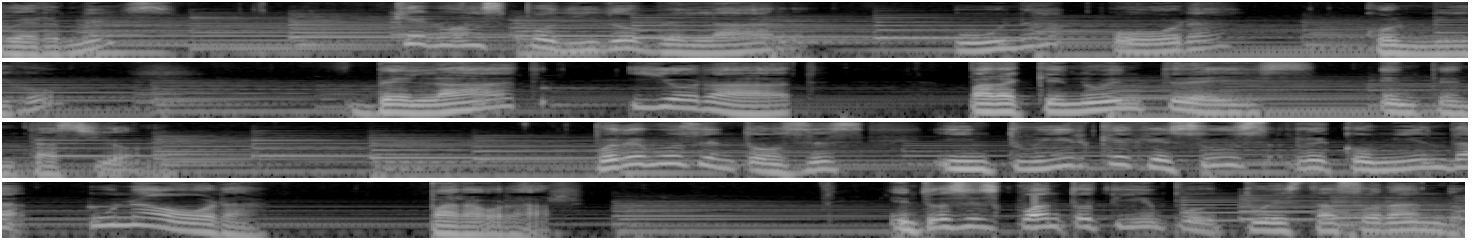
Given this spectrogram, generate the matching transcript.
¿duermes? ¿Que no has podido velar una hora conmigo? Velad y orad para que no entréis en tentación. Podemos entonces intuir que Jesús recomienda una hora para orar. Entonces, ¿cuánto tiempo tú estás orando?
